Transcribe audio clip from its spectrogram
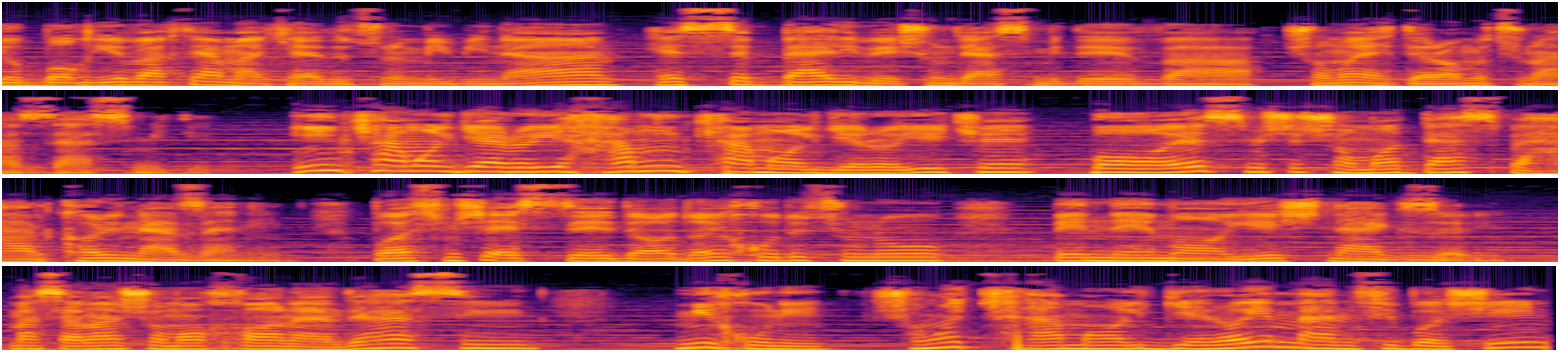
یا باقی وقتی عملکردتون رو می‌بینن حس بدی بهشون دست میده و شما احترامتون رو از دست می‌دید این کمالگرایی همون کمالگرایی که باعث میشه شما دست به هر کاری نزنید باعث میشه استعدادهای خودتون رو به نمایش نگذارید مثلا شما خواننده هستین می‌خونین. شما کمالگرای منفی باشین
